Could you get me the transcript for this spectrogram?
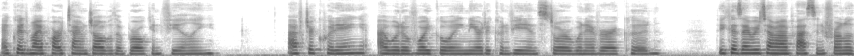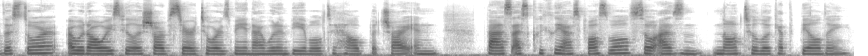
I quit my part time job with a broken feeling. After quitting, I would avoid going near the convenience store whenever I could. Because every time I passed in front of the store, I would always feel a sharp stare towards me and I wouldn't be able to help but try and pass as quickly as possible so as not to look at the building.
